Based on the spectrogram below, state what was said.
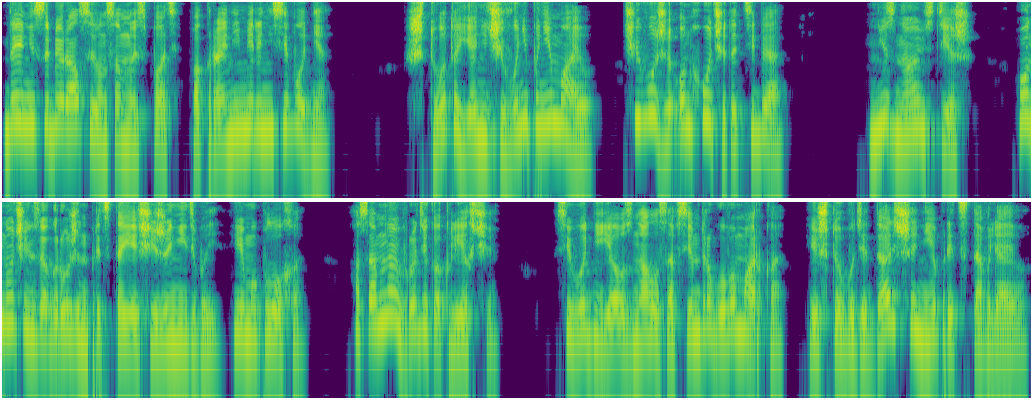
да и не собирался он со мной спать, по крайней мере, не сегодня». «Что-то я ничего не понимаю. Чего же он хочет от тебя?» Не знаю, Стеж. Он очень загружен предстоящей женитьбой, ему плохо. А со мной вроде как легче. Сегодня я узнала совсем другого Марка, и что будет дальше, не представляю.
